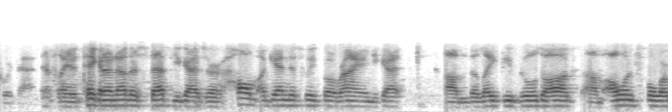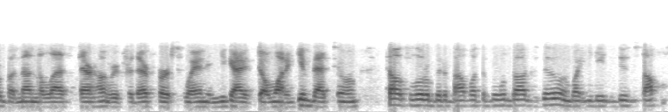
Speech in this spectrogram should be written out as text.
toward that. Definitely. Taking another step, you guys are home again this week, Bo Rein. You got um, the Lakeview Bulldogs, um, 0 4, but nonetheless, they're hungry for their first win, and you guys don't want to give that to them. Tell us a little bit about what the Bulldogs do and what you need to do to stop them.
